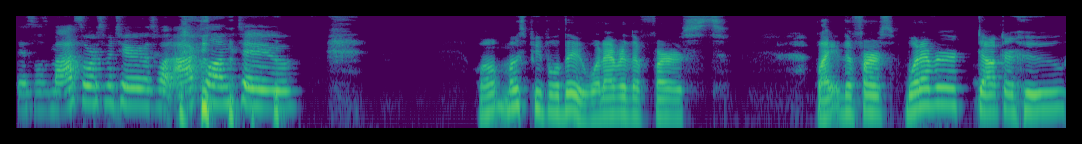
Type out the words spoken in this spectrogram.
This was my source material, it's what I clung to. Well, most people do. Whatever the first, like the first, whatever Doctor Who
